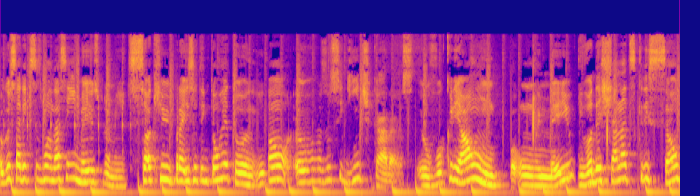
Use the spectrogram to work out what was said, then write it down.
eu gostaria que vocês mandassem e-mails para mim. Só que para isso eu tenho que ter um retorno. Então eu vou fazer o seguinte, cara. Eu vou criar um, um e-mail e vou deixar na descrição,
